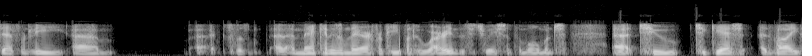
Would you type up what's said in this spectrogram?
definitely. Um, a, a mechanism there for people who are in the situation at the moment to to get advice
